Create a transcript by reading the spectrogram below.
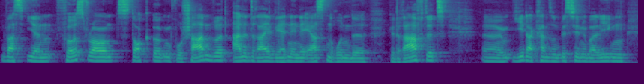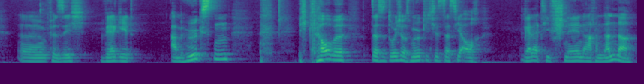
was ihren First-Round-Stock irgendwo schaden wird. Alle drei werden in der ersten Runde gedraftet. Ähm, jeder kann so ein bisschen überlegen äh, für sich, wer geht am höchsten. Ich glaube, dass es durchaus möglich ist, dass sie auch relativ schnell nacheinander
